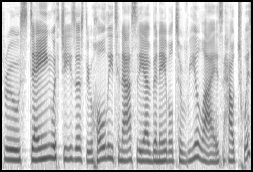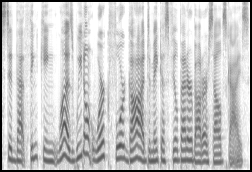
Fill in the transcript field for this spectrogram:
through staying with Jesus, through holy tenacity, I've been able to realize how twisted that thinking was. We don't work for God to make us feel better about ourselves, guys.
